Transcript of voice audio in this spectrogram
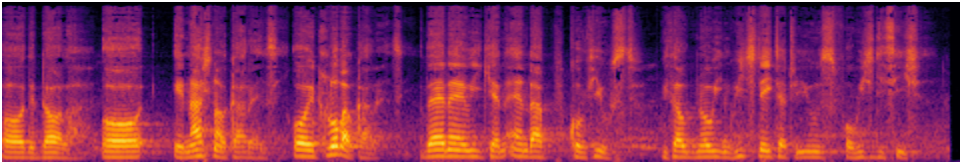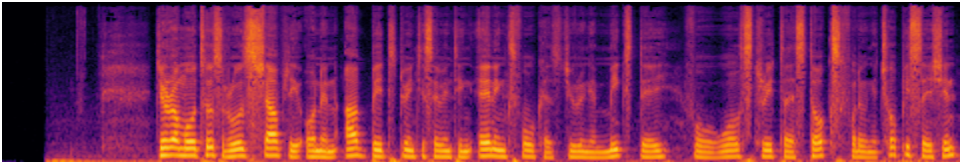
or the dollar or a national currency or a global currency, then uh, we can end up confused without knowing which data to use for which decision. General Motors rose sharply on an upbeat 2017 earnings forecast during a mixed day for Wall Street uh, stocks following a choppy session.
